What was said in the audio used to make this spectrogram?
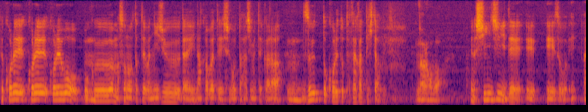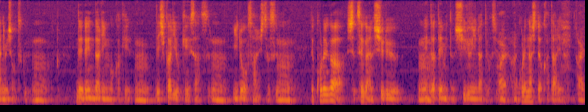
でこれこれこれを僕はまあその例えば20代半ばで仕事始めてからうん。ずっとこれと戦ってきたわけですよ。なるほど。CG でえ映像えアニメーションを作る。うんでレンダリングをかける。うん。で光を計算する。うん。色を算出する。うん。でこれがし世界の主流うん。エンターテインメントの主流になってますよね、はいはい。これなしでは語れない。はい。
